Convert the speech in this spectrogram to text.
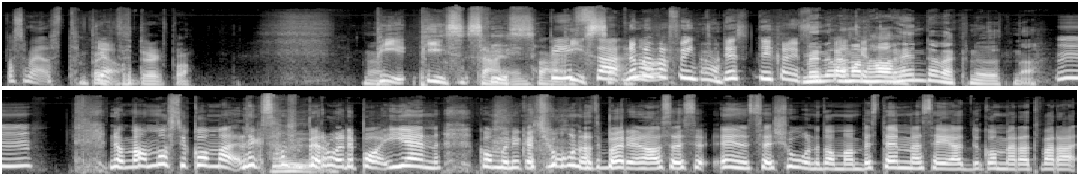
vad som helst. Tänkte direkt på. Peace sign. Peace sign. Peace sign. Nej men Ja. varför inte? Det, det kan ju Men om man har händerna knutna. Mm. No, man måste ju komma, liksom, beroende på igen, kommunikation att början av ses- en session, att om man bestämmer sig att du kommer att vara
